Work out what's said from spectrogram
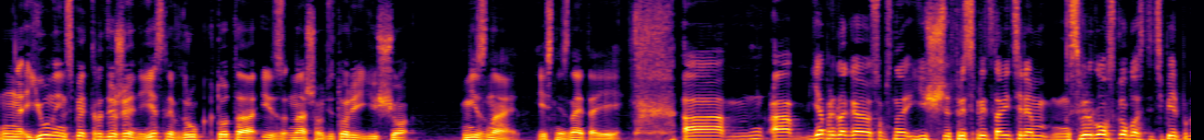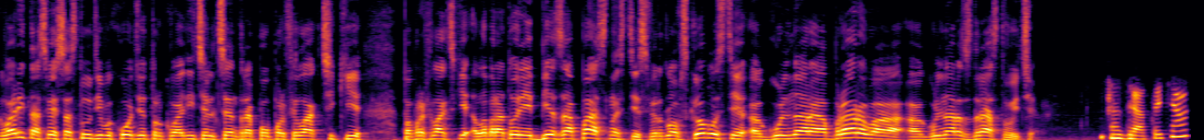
юный инспектор движения. Если вдруг кто-то из нашей аудитории еще не знает. Если не знает, ай-яй-яй. А, а я предлагаю, собственно, еще с представителем Свердловской области теперь поговорить. На связь со студией выходит руководитель Центра по профилактике, по профилактике лаборатории безопасности Свердловской области Гульнара Абрарова. Гульнара, здравствуйте. Здравствуйте.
